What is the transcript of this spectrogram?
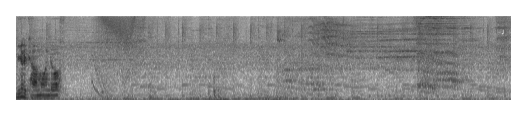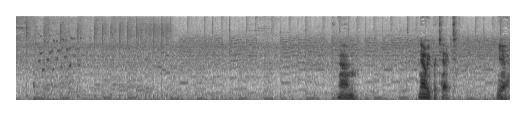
we got a Calm Mind off. Um, now we protect. Yeah,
